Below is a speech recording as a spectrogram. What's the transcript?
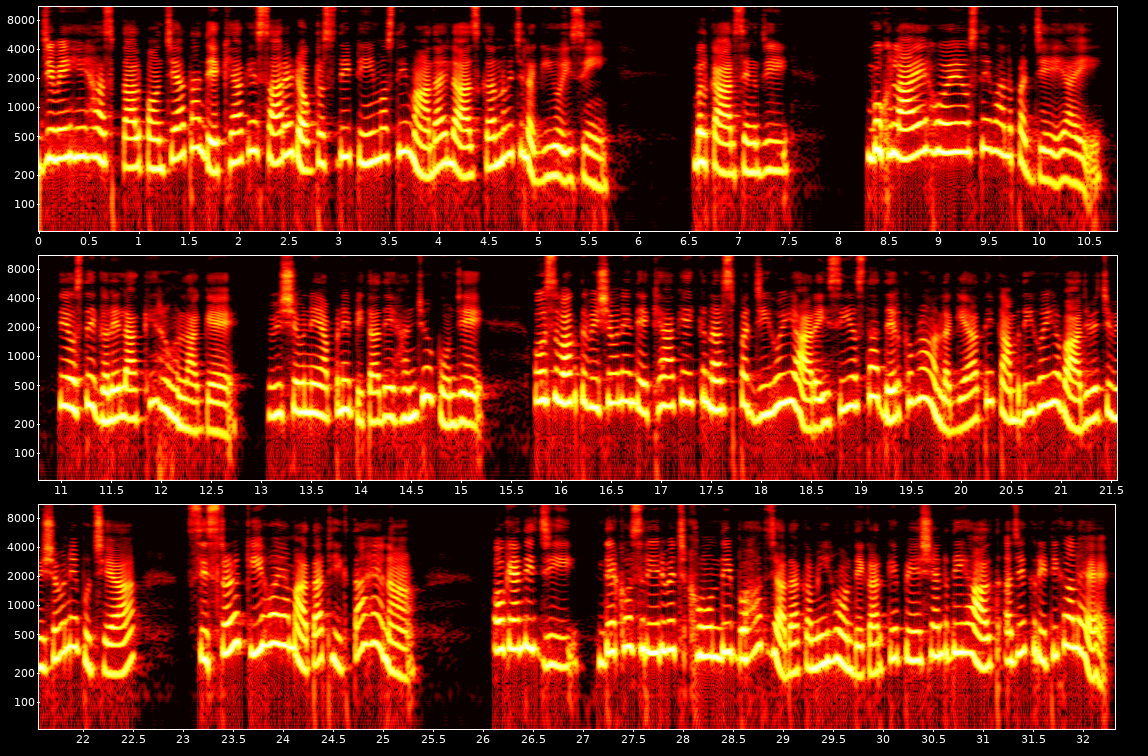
ਜਿਵੇਂ ਹੀ ਹਸਪਤਾਲ ਪਹੁੰਚਿਆ ਤਾਂ ਦੇਖਿਆ ਕਿ ਸਾਰੇ ਡਾਕਟਰਸ ਦੀ ਟੀਮ ਉਸ ਦੀ ਮਾਂ ਦਾ ਇਲਾਜ ਕਰਨ ਵਿੱਚ ਲੱਗੀ ਹੋਈ ਸੀ। ਬਲਕਾਰ ਸਿੰਘ ਜੀ, ਬੁਖਲਾਏ ਹੋਏ ਉਸਦੇ ਵੱਲ ਭੱਜੇ ਆਏ ਤੇ ਉਸਦੇ ਗਲੇ ਲਾ ਕੇ ਰੋਣ ਲੱਗ ਗਏ। ਵਿਸ਼ਵ ਨੇ ਆਪਣੇ ਪਿਤਾ ਦੇ ਹੰਝੂ ਪੂੰਝੇ। ਉਸ ਵਕਤ ਵਿਸ਼ਵ ਨੇ ਦੇਖਿਆ ਕਿ ਇੱਕ ਨਰਸ ਭੱਜੀ ਹੋਈ ਆ ਰਹੀ ਸੀ ਉਸ ਦਾ ਦਿਲ ਘਬਰਾਉਣ ਲੱਗਿਆ ਤੇ ਕੰਬਦੀ ਹੋਈ ਆਵਾਜ਼ ਵਿੱਚ ਵਿਸ਼ਵ ਨੇ ਪੁੱਛਿਆ, ਸਿਸਟਰ, ਕੀ ਹੋਇਆ? ਮਾਤਾ ਠੀਕ ਤਾਂ ਹੈ ਨਾ? ਉਹ ਕਹਿੰਦੀ, ਜੀ, ਦੇਖੋ, ਸਰੀਰ ਵਿੱਚ ਖੂਨ ਦੀ ਬਹੁਤ ਜ਼ਿਆਦਾ ਕਮੀ ਹੋਣ ਦੇ ਕਰਕੇ ਪੇਸ਼ੈਂਟ ਦੀ ਹਾਲਤ ਅਜੇ ਕ੍ਰਿਟੀਕਲ ਹੈ।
